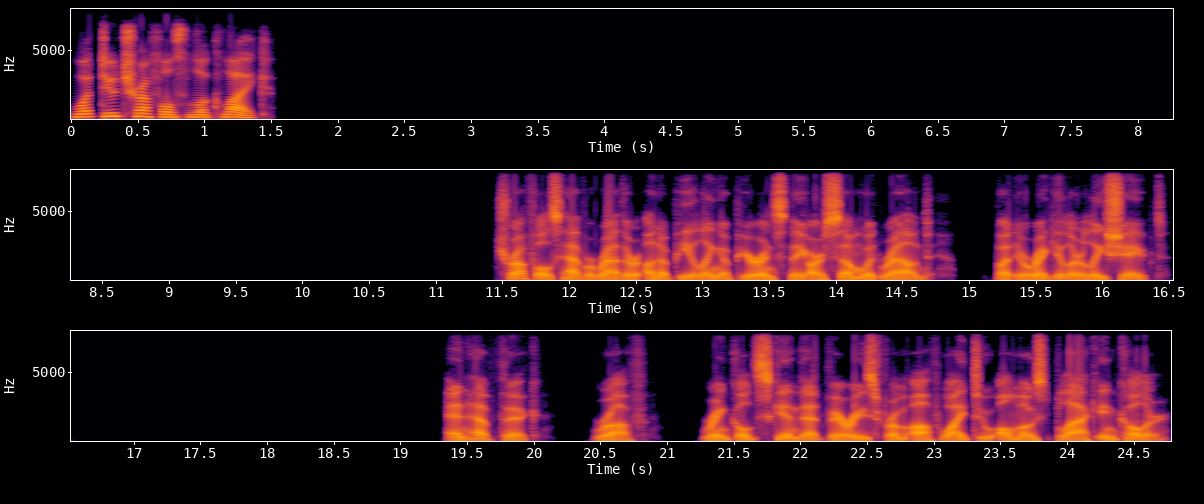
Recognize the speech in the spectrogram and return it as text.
What do truffles look like? Truffles have a rather unappealing appearance they are somewhat round, but irregularly shaped. And have thick, rough, wrinkled skin that varies from off-white to almost black in color.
